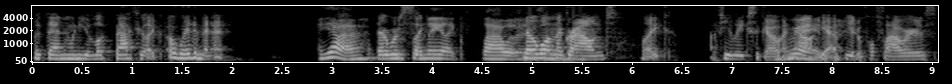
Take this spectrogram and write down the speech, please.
but then when you look back, you're like, oh wait a minute, Yeah. there was like Suddenly like flowers. snow on the ground like a few weeks ago, and now yeah, beautiful flowers,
